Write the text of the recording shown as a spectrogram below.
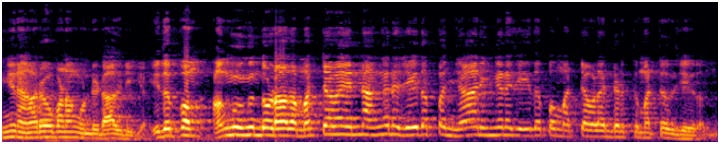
ഇങ്ങനെ ആരോപണം കൊണ്ടിടാതിരിക്കുക. ഇതിപ്പം അങ്ങും ഇങ്ങും തൊടാതെ മറ്റവൻ എന്നെ അങ്ങനെ ചെയ്തപ്പം ഞാൻ ഇങ്ങനെ ചെയ്തപ്പം മറ്റവൾ എന്റെ അടുത്ത് മറ്റത് ചെയ്തെന്ന്.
